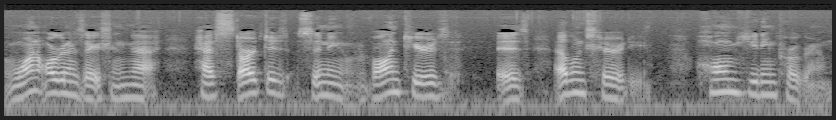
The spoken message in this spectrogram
one organization that has started sending volunteers is Eblen Charity Home Heating Program.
